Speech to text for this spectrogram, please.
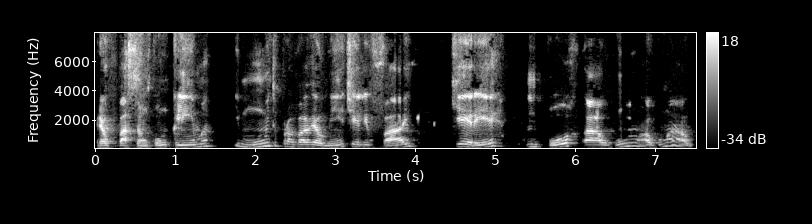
preocupação com o clima, e muito provavelmente ele vai querer impor algum, alguma,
